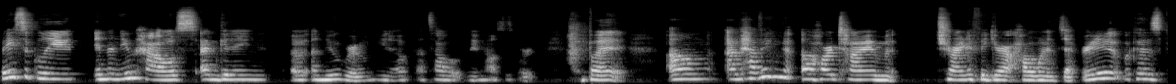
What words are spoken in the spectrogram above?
basically, in the new house, I'm getting a, a new room. You know, that's how new houses work. But um, I'm having a hard time trying to figure out how I want to decorate it because,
